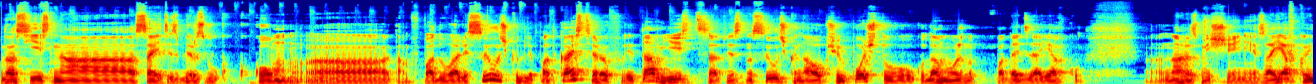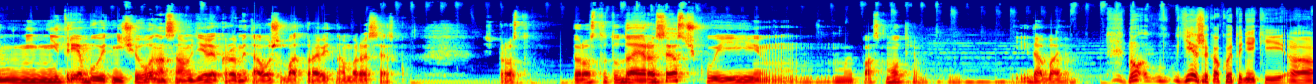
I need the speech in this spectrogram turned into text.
У нас есть на сайте сберзвук.ком э, там в подвале ссылочка для подкастеров, и там есть, соответственно, ссылочка на общую почту, куда можно подать заявку э, на размещение. Заявка не, не требует ничего, на самом деле, кроме того, чтобы отправить нам RSS-ку. Просто, просто туда RSS-очку, и мы посмотрим и добавим. Ну, есть же какой-то некий, э,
